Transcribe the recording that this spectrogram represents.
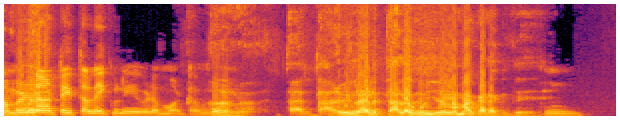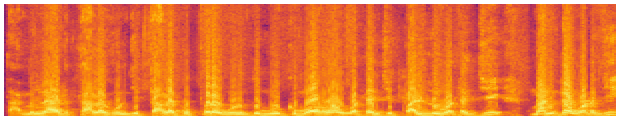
தமிழ்நாட்டை தலை குனிய விட மாட்டோம். தமிழ்நாடு தலை குனிஞ்சு நிலமா கிடக்குது. தமிழ்நாடு தலை குனிஞ்சு தலை குப்புற உழுந்து மூக்கு மோரெல்லாம் உடஞ்சி பல்லு உடஞ்சி மண்டை உடஞ்சி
